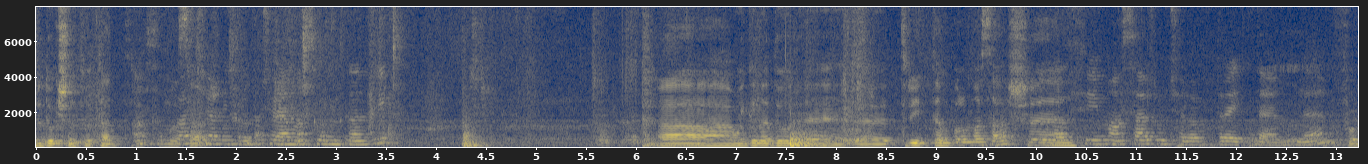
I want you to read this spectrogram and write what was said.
introduction to tantric să massage. facem introducerea masajului tantric. Uh, we're gonna do the uh, three temple massage. Uh, masajul celor trei temple. for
